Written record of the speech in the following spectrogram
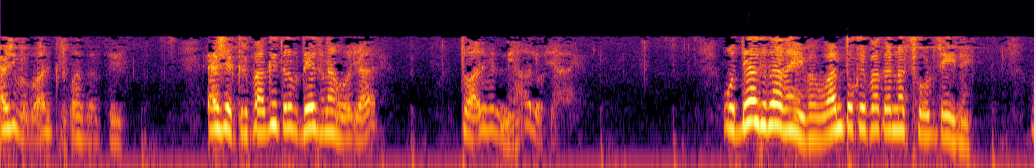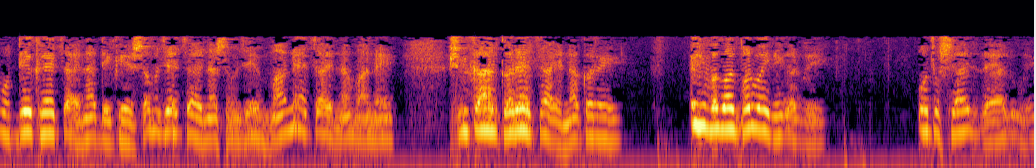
ऐसी भगवान कृपा करते हैं। ऐसे कृपा की तरफ़ देखना हो जाए तो आदमी निहाल हो जाए। वो देखता नहीं, भगवान तो कृपा करना छोड़ते ही नहीं। वो देखे चाहे ना देखे, समझे चाहे ना समझे, माने चाहे न माने, स्वीकार करे चाहे न करे ऐसी भगवान परवाही नहीं करते वो तो शायद दयालु है।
